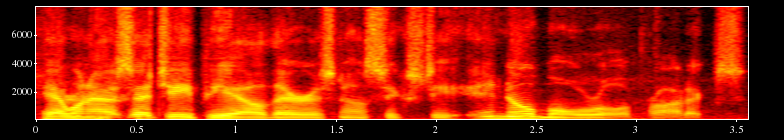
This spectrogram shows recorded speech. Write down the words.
Yeah, when I was at JPL, there is no 60, no Motorola products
